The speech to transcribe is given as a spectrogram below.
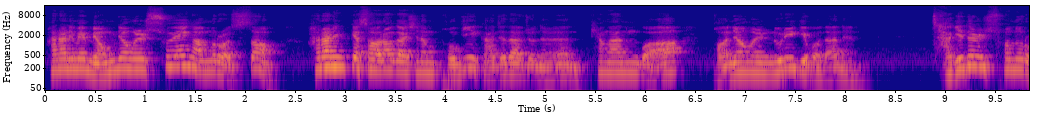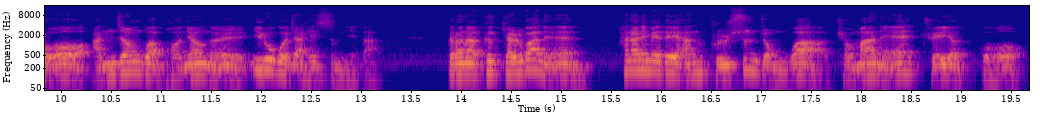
하나님의 명령을 수행함으로써 하나님께서 허락하시는 복이 가져다 주는 평안과 번영을 누리기보다는 자기들 손으로 안정과 번영을 이루고자 했습니다. 그러나 그 결과는 하나님에 대한 불순종과 교만의 죄였고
